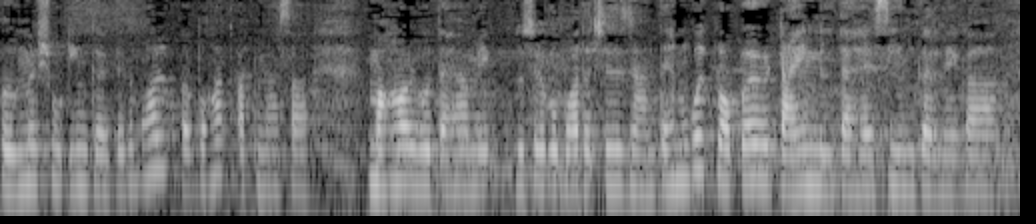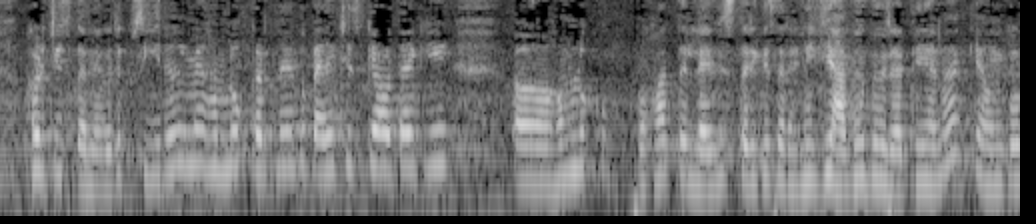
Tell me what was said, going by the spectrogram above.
फ़िल्म में शूटिंग करते हैं तो बहुत बहुत अपना सा माहौल होता है हम एक दूसरे को बहुत अच्छे से जानते हैं हमको एक प्रॉपर टाइम मिलता है सीन करने का हर चीज़ करने का। जब सीरियल में हम लोग करते हैं तो पहली चीज़ क्या होता है कि हम लोग को बहुत लेविस तरीके से रहने की आदत हो जाती है ना, कि हमको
